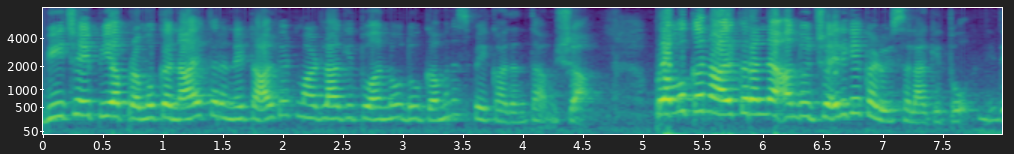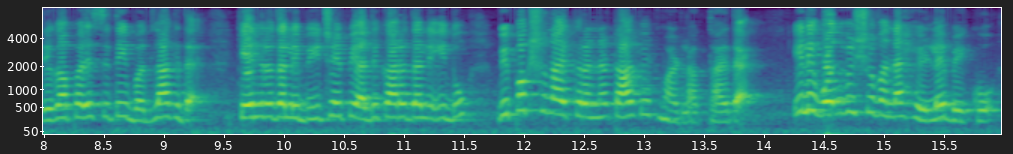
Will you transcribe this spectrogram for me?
ಬಿಜೆಪಿಯ ಪ್ರಮುಖ ನಾಯಕರನ್ನೇ ಟಾರ್ಗೆಟ್ ಮಾಡಲಾಗಿತ್ತು ಅನ್ನೋದು ಗಮನಿಸಬೇಕಾದಂತ ಅಂಶ. ಪ್ರಮುಖ ನಾಯಕರನ್ನ ಅಂದು ಜೈಲಿಗೆ ಕಳುಹಿಸಲಾಗಿತ್ತು. ಇದೀಗ ಪರಿಸ್ಥಿತಿ ಬದಲಾಗಿದೆ. ಕೇಂದ್ರದಲ್ಲಿ ಬಿಜೆಪಿ ಅಧಿಕಾರದಲ್ಲಿ ಇದು ವಿಪಕ್ಷ ನಾಯಕರನ್ನ ಟಾರ್ಗೆಟ್ ಮಾಡಲಾಗ್ತಾ ಇದೆ. ಇಲ್ಲಿ ಒಂದು ವಿಷಯವನ್ನ ಹೇಳಲೇಬೇಕು.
